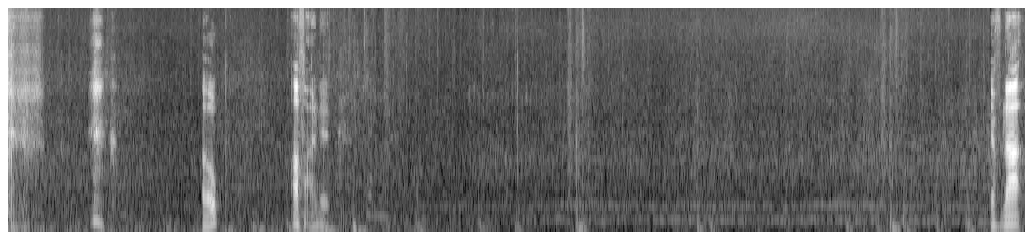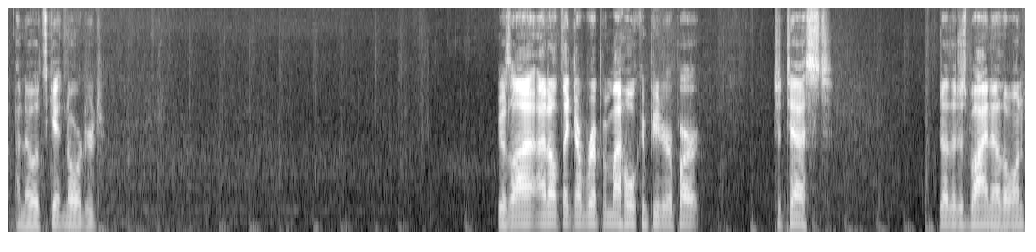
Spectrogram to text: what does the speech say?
hope. I'll find it. If not, I know it's getting ordered. Because I, I don't think I'm ripping my whole computer apart to test. I'd rather just buy another one.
